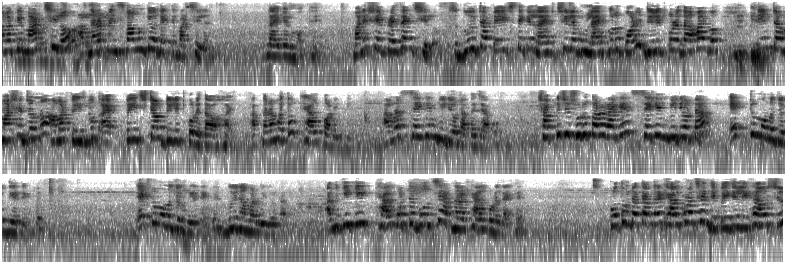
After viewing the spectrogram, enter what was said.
আমাকে মারছিল আপনারা প্রিন্স মামুনকেও দেখতে পাচ্ছিলেন লাইভের মধ্যে। মানে সে প্রেজেন্ট ছিল। দুইটা পেজ থেকে লাইভ ছিল এবং লাইভগুলো পরে ডিলিট করে দেওয়া হয় এবং তিনটা মাসের জন্য আমার ফেসবুক পেজটাও ডিলিট করে দেওয়া হয়। আপনারা হয়তো খেয়াল করেননি। আমরা সেকেন্ড ভিডিওটাতে যাব। সবকিছু শুরু করার আগে সেকেন্ড ভিডিওটা একটু মনোযোগ দিয়ে দেখবেন। একটু মনোযোগ দিয়ে দেখবেন, দুই নাম্বার ভিডিওটা আমি কি কি খেয়াল করতে বলছি আপনারা খেয়াল করে দেখেন। প্রথমটাতে আপনারা খেয়াল করেছেন যে পেজে লেখা হচ্ছিল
